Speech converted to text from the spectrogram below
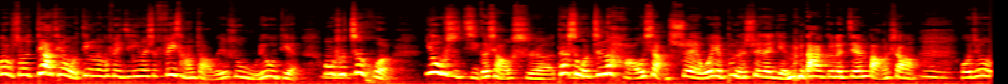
我想说第二天我订那个飞机，因为是非常早的，又是五六点，我说这会儿又是几个小时，但是我真的好想睡，我也不能睡在眼萌大哥的肩膀上，我就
